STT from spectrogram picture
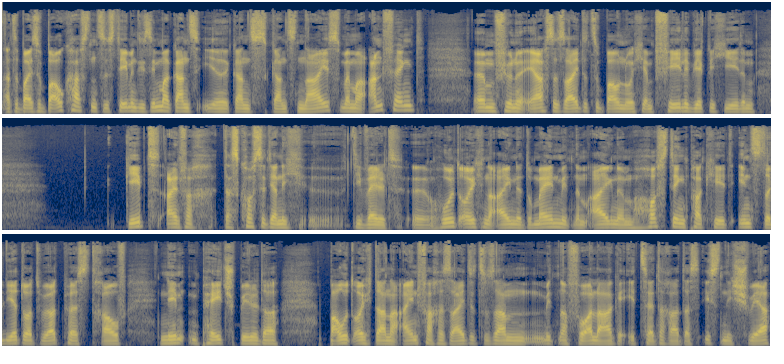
Also bei so Baukastensystemen, die sind immer ganz, äh, ganz, ganz nice, wenn man anfängt, ähm, für eine erste Seite zu bauen. Nur ich empfehle wirklich jedem, gebt einfach, das kostet ja nicht äh, die Welt. Äh, holt euch eine eigene Domain mit einem eigenen Hosting-Paket, installiert dort WordPress drauf, nehmt einen Page-Builder, baut euch da eine einfache Seite zusammen mit einer Vorlage etc. Das ist nicht schwer,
